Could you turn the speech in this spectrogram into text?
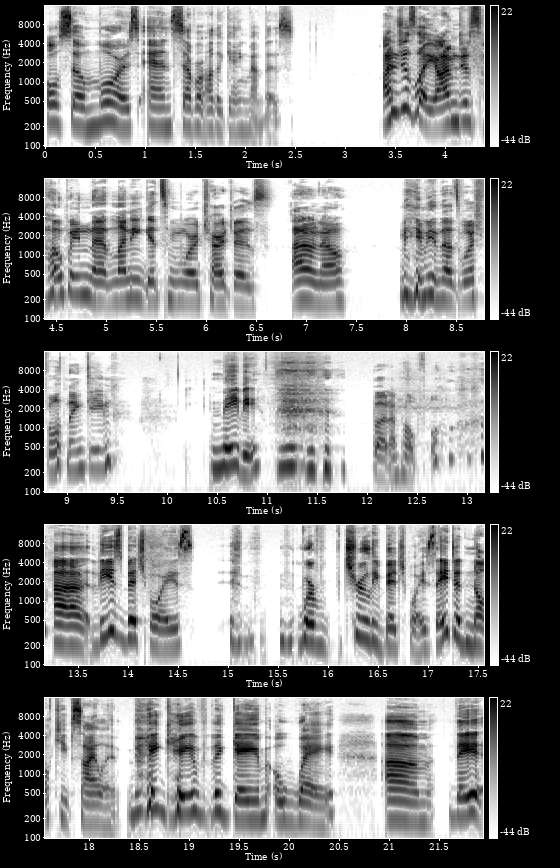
also Moore's and several other gang members. I'm just like I'm just hoping that Lenny gets more charges. I don't know. Maybe that's wishful thinking, Maybe. but I'm hopeful. Uh, these bitch boys were truly bitch boys. They did not keep silent. They gave the game away. Um, they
